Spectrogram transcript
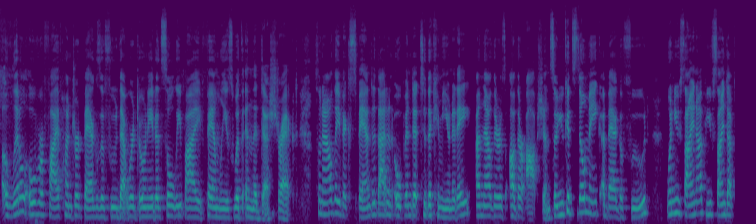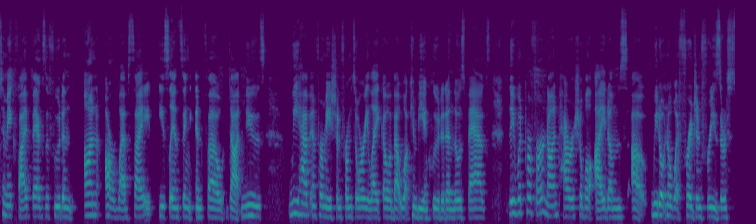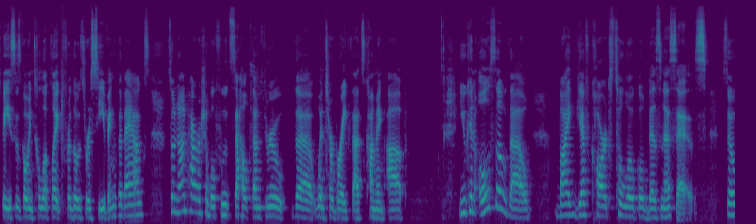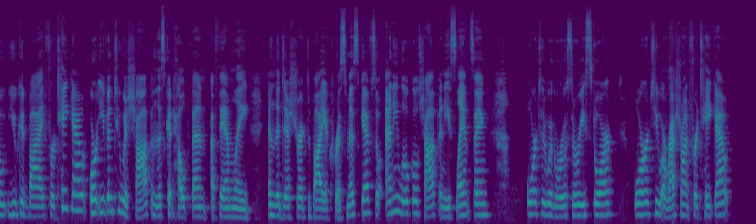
a little over 500 bags of food that were donated solely by families within the district. So now they've expanded that and opened it to the community, and now there's other options. So you could still make a bag of food. When you sign up, you've signed up to make five bags of food, and on our website, eastlansinginfo.news, we have information from Dori Leyko about what can be included in those bags. They would prefer non perishable items. Uh, we don't know what fridge and freezer space is going to look like for those receiving the bags. So, non perishable foods to help them through the winter break that's coming up. You can also, though, buy gift cards to local businesses. So you could buy for takeout or even to a shop, and this could help then a family in the district buy a Christmas gift. So any local shop in East Lansing or to a grocery store or to a restaurant for takeout,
